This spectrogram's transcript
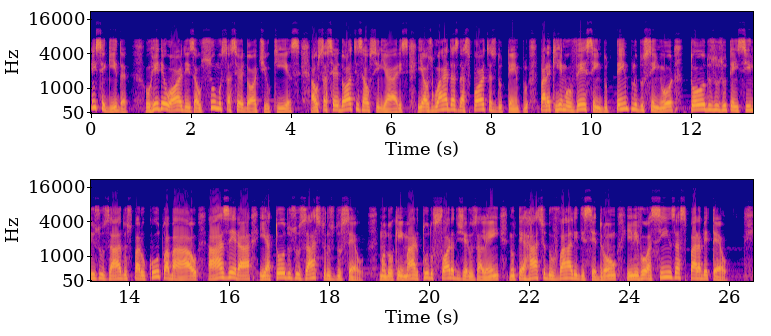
Em seguida, o rei deu ordens ao sumo sacerdote Uquias, aos sacerdotes auxiliares e aos guardas das portas do templo para que removessem do templo do Senhor todos os utensílios usados para o culto a Baal, a Azerá e a todos os astros do céu. Mandou queimar tudo fora de Jerusalém, no terraço do vale de Cedron, e levou as cinzas para Betel.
